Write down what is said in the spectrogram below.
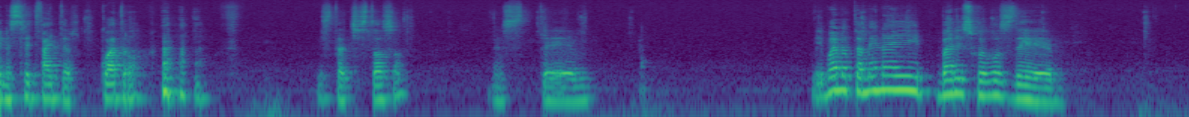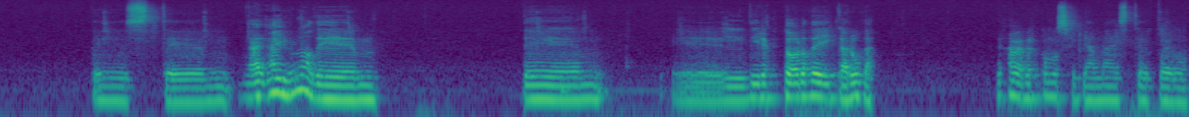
un Street Fighter 4. está chistoso. Este. Y bueno, también hay varios juegos de. Este. Hay, hay uno de. De. eh, el director de Ikaruga. Déjame ver cómo se llama este juego.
